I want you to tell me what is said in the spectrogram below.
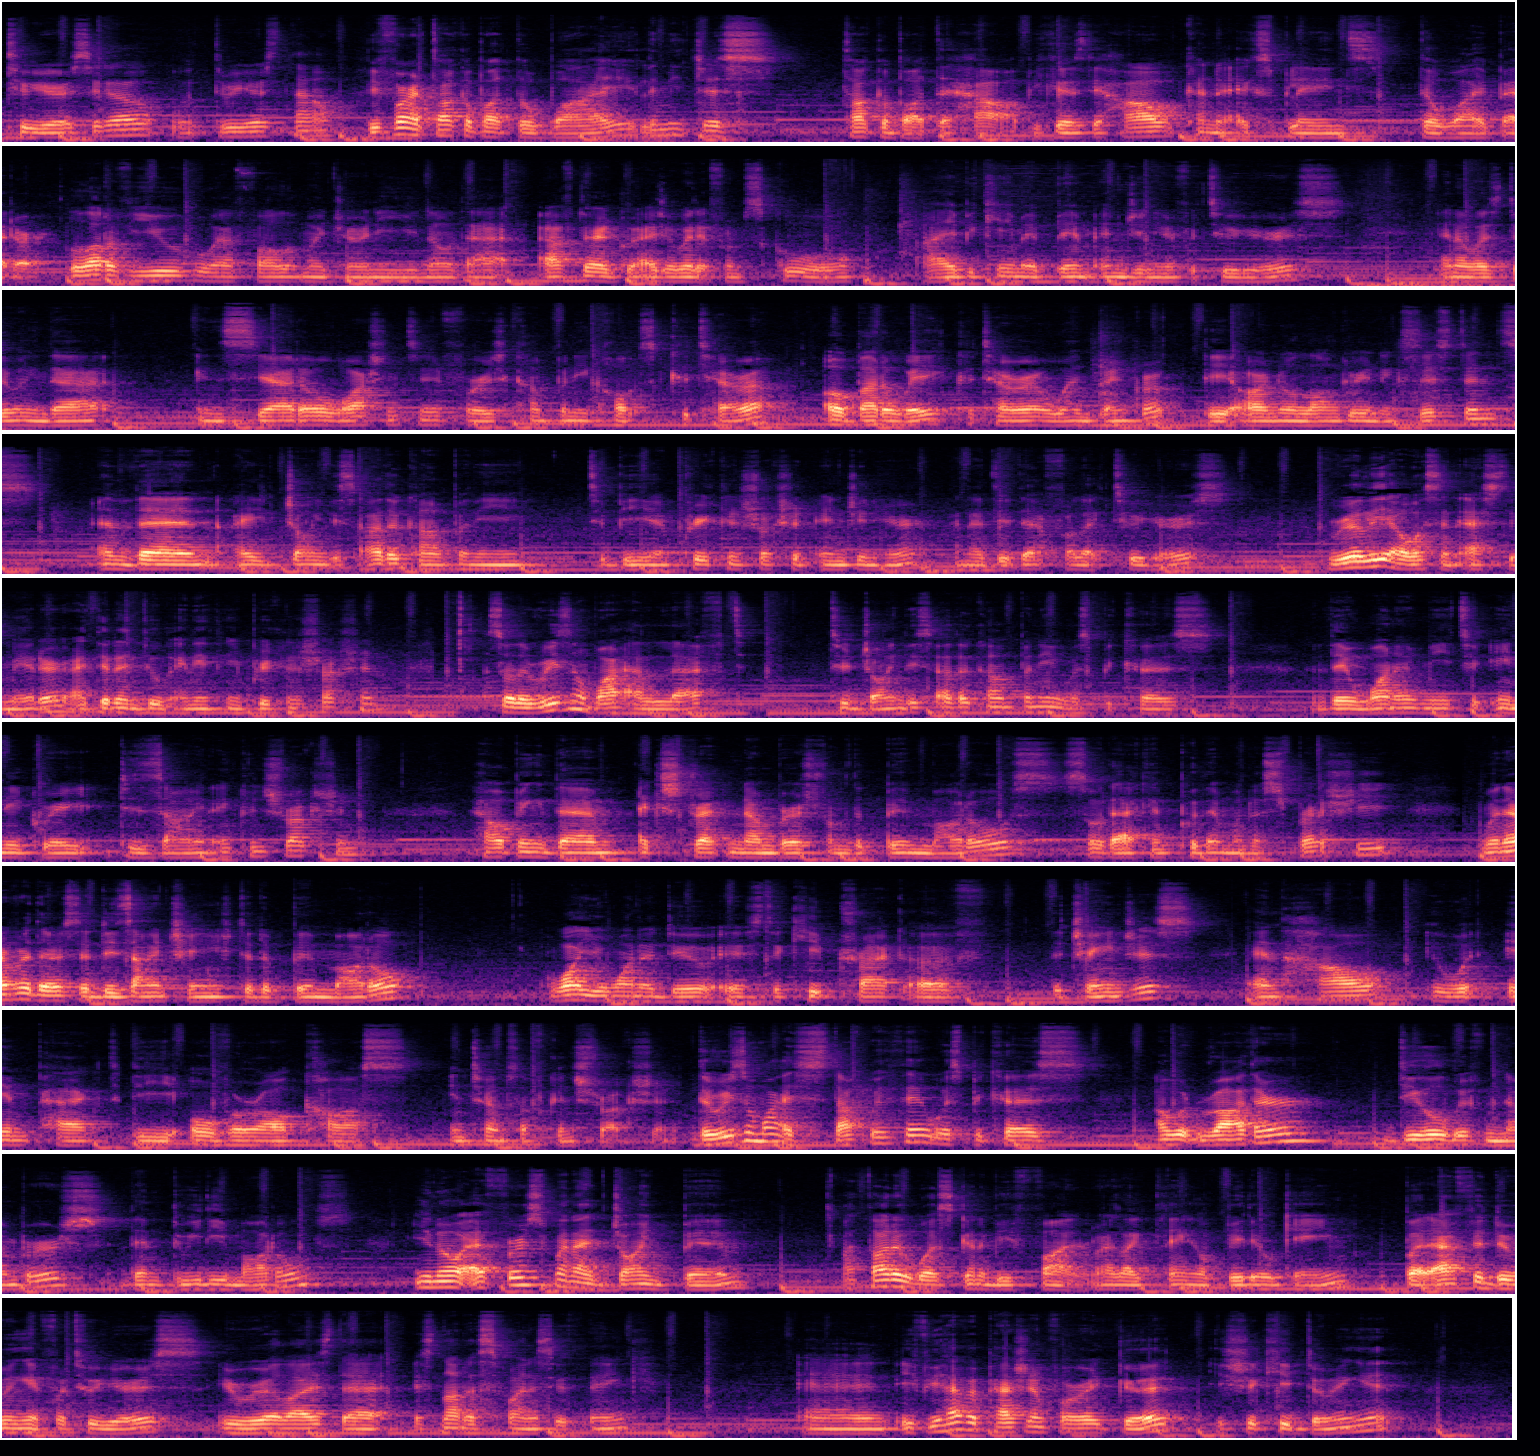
two years ago, or three years now, before I talk about the why, let me just talk about the how because the how kind of explains the why better. A lot of you who have followed my journey, you know that after I graduated from school, I became a BIM engineer for two years and I was doing that in Seattle, Washington for a company called Katerra. Oh, by the way, Katerra went bankrupt. They are no longer in existence. And then I joined this other company to be a pre-construction engineer and I did that for like two years. Really, I was an estimator. I didn't do anything pre-construction. So the reason why I left to join this other company was because they wanted me to integrate design and construction, helping them extract numbers from the BIM models so that I can put them on a spreadsheet. Whenever there's a design change to the BIM model, what you want to do is to keep track of the changes and how it would impact the overall costs in terms of construction. The reason why I stuck with it was because I would rather deal with numbers than 3D models you know, at first when I joined BIM, I thought it was gonna be fun, right? Like playing a video game. But after doing it for two years, you realize that it's not as fun as you think. And if you have a passion for it, good, you should keep doing it.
